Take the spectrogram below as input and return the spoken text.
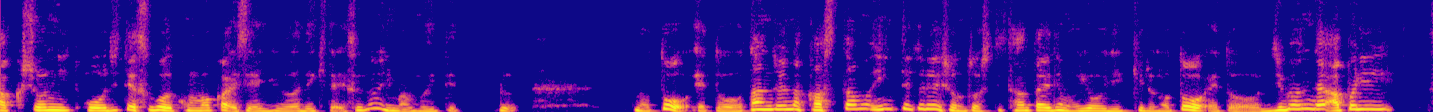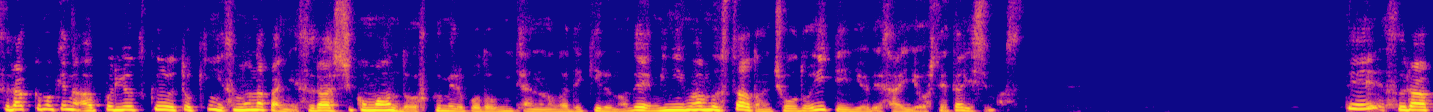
アクションに応じてすごい細かい制御ができたりするのに今向いてるのと、えっと、単純な custom integration として単体でも用意できるのと、えっと、自分でアプリ、 Slack 向けのアプリを作るときにその中に slash command を含めることみたいなのができるので、 minimum start にちょうどいいっていう理由で採用してたりします。で、スラッ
